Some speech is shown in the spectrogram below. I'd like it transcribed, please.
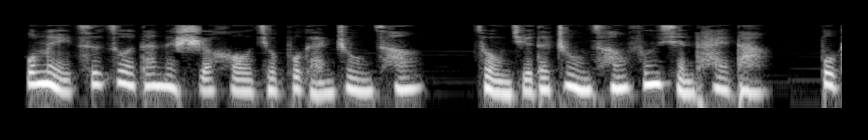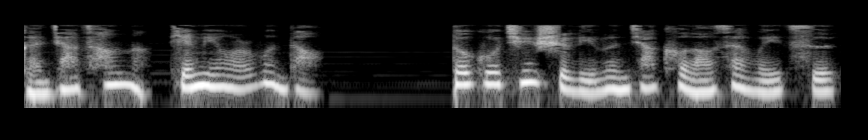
我每次做单的时候就不敢重仓，总觉得重仓风险太大，不敢加仓呢。田明儿问道。德国军事理论家克劳塞维茨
